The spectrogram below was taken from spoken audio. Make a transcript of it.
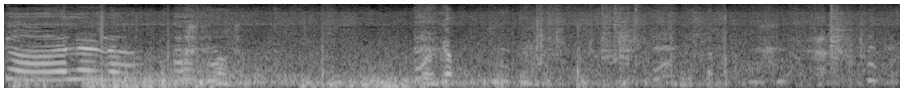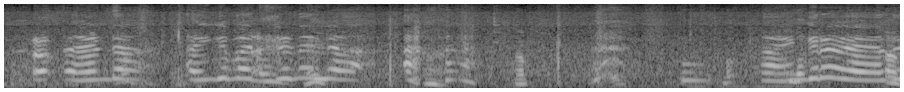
കാലടാ വേണ്ട എനിക്ക് പറ്റണില്ല ഭയങ്കര വേദന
